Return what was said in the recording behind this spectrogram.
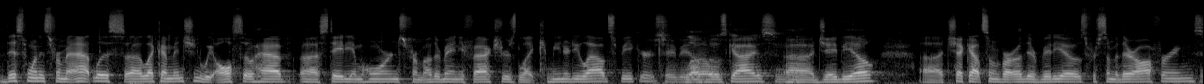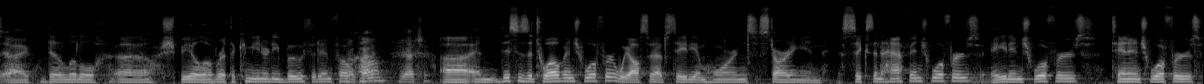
This one is from Atlas, uh, like I mentioned. We also have uh, stadium horns from other manufacturers like Community Loudspeakers. JBL. Love those guys. Uh, JBL. Uh, check out some of our other videos for some of their offerings. Yeah. I did a little uh, spiel over at the community booth at InfoComm. Okay, gotcha. Uh, and this is a 12 inch woofer. We also have stadium horns starting in six and a half inch woofers, eight inch woofers, 10 inch woofers,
